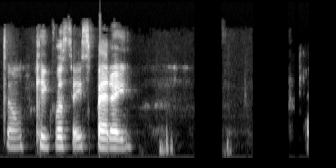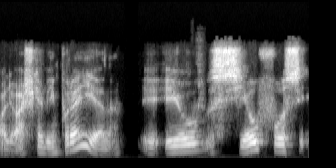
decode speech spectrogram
Então, o que, que você espera aí? Olha, eu acho que é bem por aí, Ana. Eu, se eu fosse,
